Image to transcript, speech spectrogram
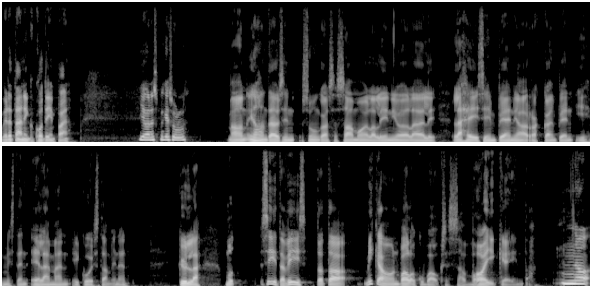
vedetään niin kotiin päin. Joonas, mikä sulla? Mä oon ihan täysin sun kanssa samoilla linjoilla, eli läheisimpien ja rakkaimpien ihmisten elämän ikuistaminen. Kyllä, mutta siitä viisi, tota, mikä on valokuvauksessa vaikeinta? No,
